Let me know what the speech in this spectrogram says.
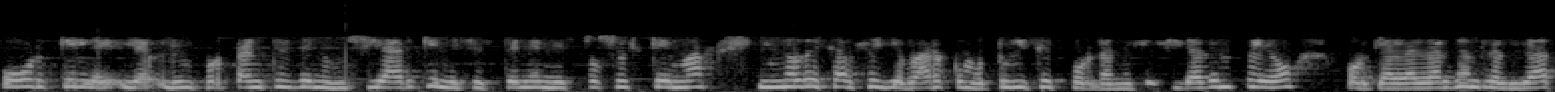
porque lo importante es denunciar quienes estén en estos esquemas y no dejarse llevar, como tú dices, por la necesidad de empleo, porque a la larga en realidad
